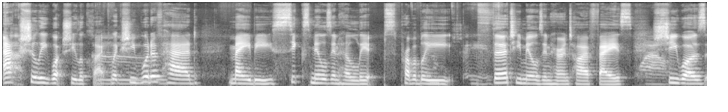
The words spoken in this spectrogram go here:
actually what she looked like. Like she would Mm. have had maybe six mils in her lips, probably Oh, 30 mils in her entire face. Wow. She was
